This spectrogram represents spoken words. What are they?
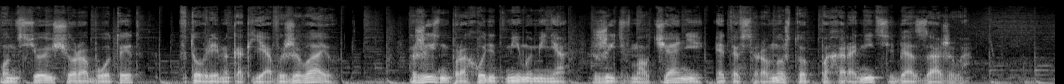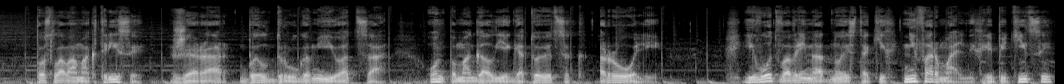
Он все еще работает, в то время как я выживаю. Жизнь проходит мимо меня. Жить в молчании – это все равно, что похоронить себя заживо. По словам актрисы, Жерар был другом ее отца. Он помогал ей готовиться к роли. И вот во время одной из таких неформальных репетиций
